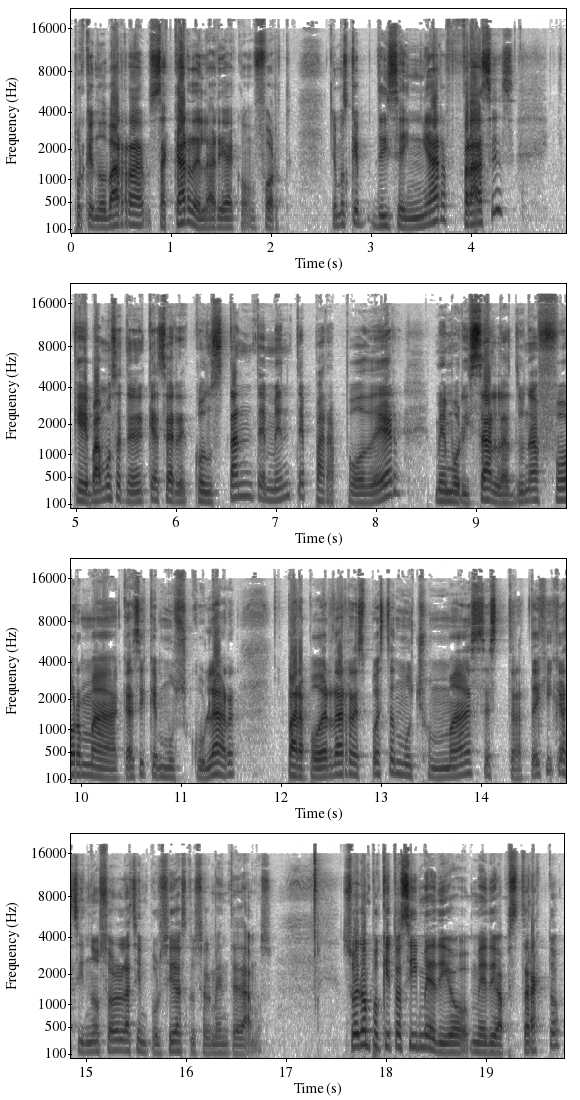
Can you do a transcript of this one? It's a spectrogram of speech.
porque nos va a sacar del área de confort. Tenemos que diseñar frases que vamos a tener que hacer constantemente para poder memorizarlas de una forma casi que muscular para poder dar respuestas mucho más estratégicas y no solo las impulsivas que usualmente damos. Suena un poquito así medio, medio abstracto,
